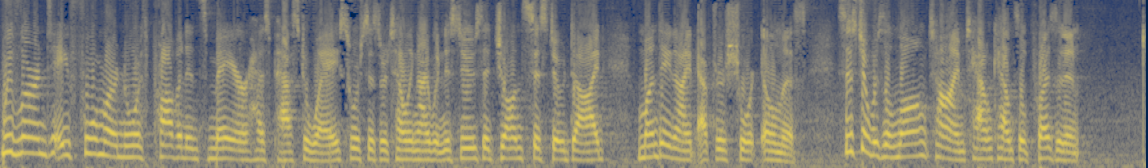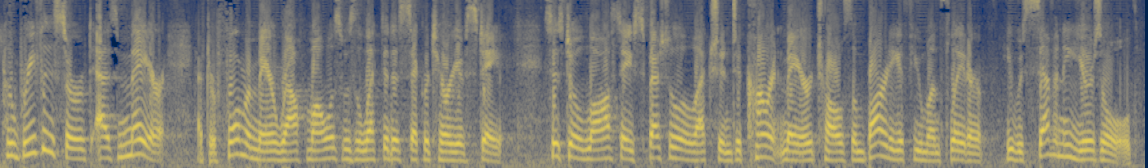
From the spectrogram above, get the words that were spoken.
We've learned a former North Providence mayor has passed away. Sources are telling Eyewitness News that John Sisto died Monday night after a short illness. Sisto was a longtime town council president who briefly served as mayor after former mayor Ralph Mollis was elected as Secretary of State. Sisto lost a special election to current mayor Charles Lombardi a few months later. He was 70 years old.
